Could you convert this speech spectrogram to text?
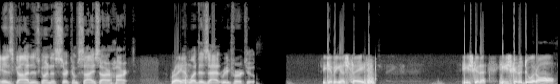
is God is going to circumcise our heart. Right. And what does that refer to? Giving us faith. He's gonna he's gonna do it all.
